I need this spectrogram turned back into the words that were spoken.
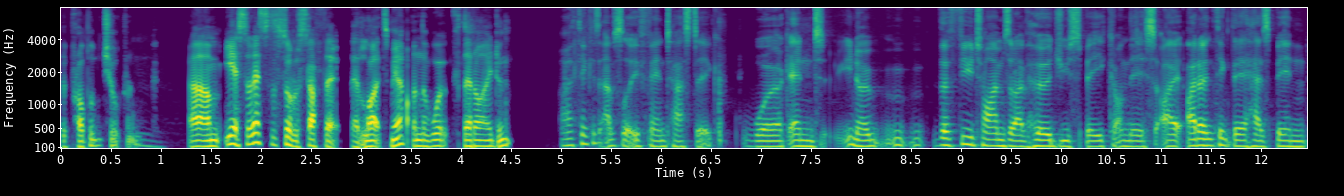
the problem children. Um, yeah, so that's the sort of stuff that, that lights me up and the work that I do. I think it's absolutely fantastic work. And, you know, the few times that I've heard you speak on this, I, I don't think there has been,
